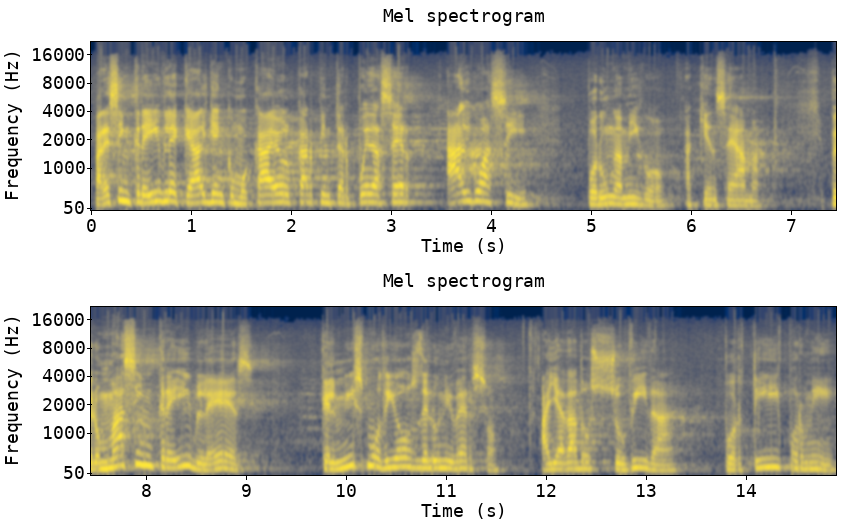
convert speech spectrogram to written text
Parece increíble que alguien como Kyle Carpenter pueda hacer algo así por un amigo a quien se ama. Pero más increíble es que el mismo Dios del universo haya dado su vida por ti y por mí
